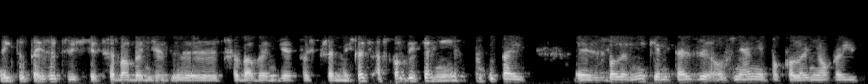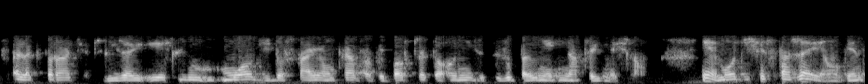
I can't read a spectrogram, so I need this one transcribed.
No i tutaj rzeczywiście trzeba będzie, yy, trzeba będzie coś przemyśleć, aczkolwiek ja nie jestem tutaj yy, zwolennikiem tezy o zmianie pokoleniowej w elektoracie, czyli że jeśli młodzi dostają prawa wyborcze, to oni zupełnie inaczej myślą. Nie, młodzi się starzeją, więc,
